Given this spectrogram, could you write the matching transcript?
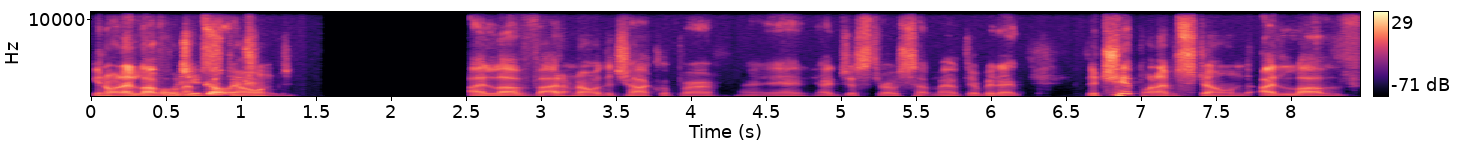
You know what I love What when I'm you go with? stoned? I love. I don't know the chocolate bar. I, I, just throw something out there, but I, the chip when I'm stoned, I love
